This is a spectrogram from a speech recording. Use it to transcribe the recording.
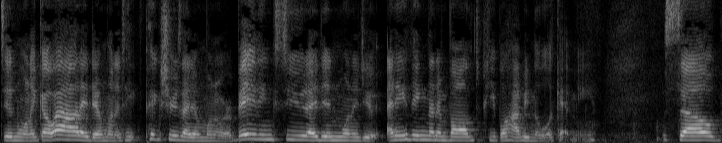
didn't want to go out, I didn't want to take pictures, I didn't want to wear a bathing suit, I didn't want to do anything that involved people having to look at me. So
